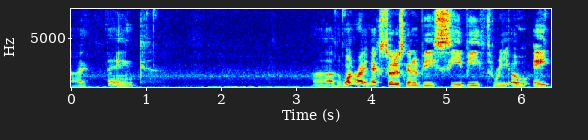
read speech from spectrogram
I think, uh, the one right next to it is going to be CB308.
